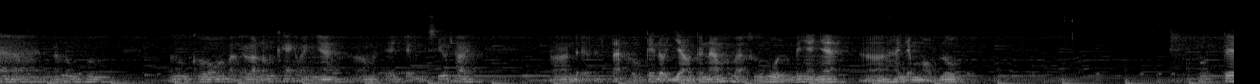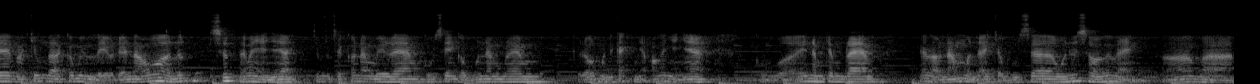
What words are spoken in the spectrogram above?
à, nấm đông hương nấm đông khô bằng cái loại nấm khác các bạn nha. Đó, mình sẽ chừng xíu thôi. Đó, để tạo cái độ giòn cho nấm và khử mùi luôn cả nhà nha. Hai dặm một luôn. Ok và chúng ta có nguyên liệu để nấu à, nước súp cả nhà nha chúng ta sẽ có 50 g củ sen cùng với 5 g cà rốt mình cắt nhỏ cả nhà nha. Cùng với 500 g cái loại nấm mình đã trụng sơ qua nước sôi các bạn. Đó và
